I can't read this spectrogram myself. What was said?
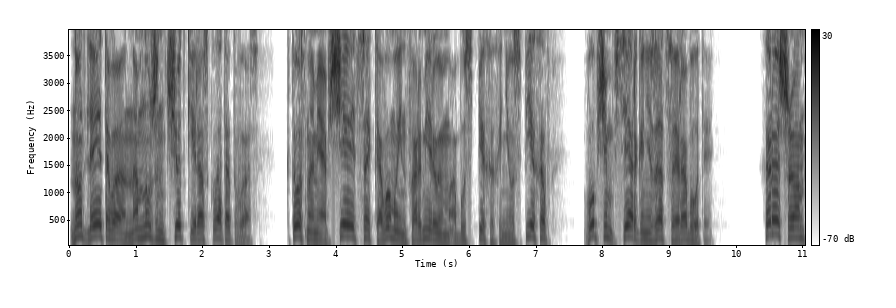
«Но для этого нам нужен четкий расклад от вас. Кто с нами общается, кого мы информируем об успехах и неуспехах. В общем, вся организация работы». «Хорошо»,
